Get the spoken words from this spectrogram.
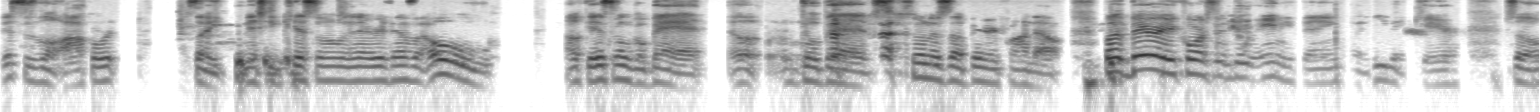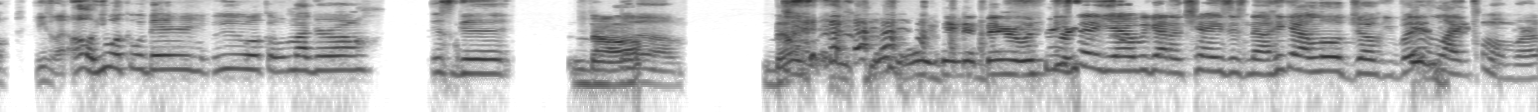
this is a little awkward. It's like and then she kissed him and everything. I was like, oh, okay, it's gonna go bad. Uh, go bad as soon as uh, Barry found out. But Barry, of course, didn't do anything. Like, he didn't care. So he's like, "Oh, you woke up with Barry? You woke up with my girl? It's good." But, No, um, that was, that was the only thing that Barry was he said, "Yeah, we gotta change this now." He got a little jokey, but it's like, "Come on, bro!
